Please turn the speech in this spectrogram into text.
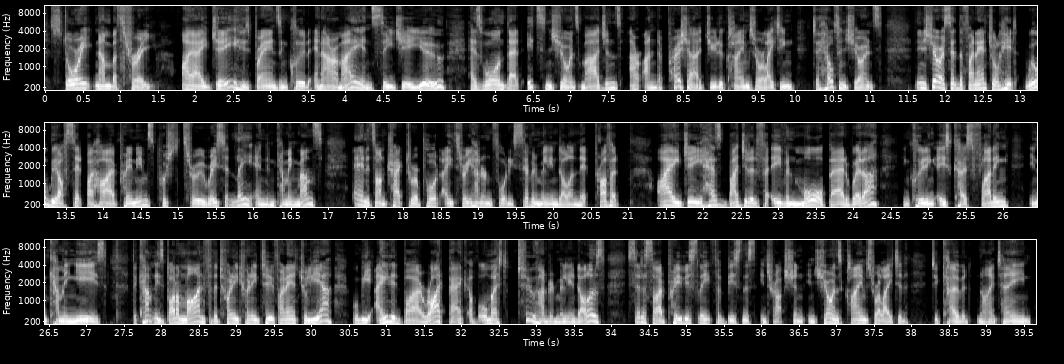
Story number three. IAG, whose brands include NRMA and CGU, has warned that its insurance margins are under pressure due to claims relating to health insurance. The insurer said the financial hit will be offset by higher premiums pushed through recently and in coming months, and it's on track to report a $347 million net profit. IAG has budgeted for even more bad weather, including East Coast flooding, in coming years. The company's bottom line for the 2022 financial year will be aided by a write back of almost $200 million set aside previously for business interruption insurance claims related to COVID 19.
